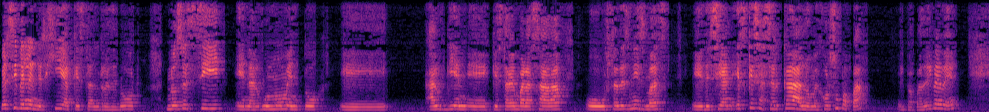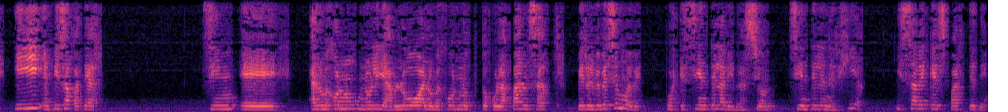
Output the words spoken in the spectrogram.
perciben la energía que está alrededor. No sé si en algún momento alguien que estaba embarazada o ustedes mismas decían, es que se acerca a lo mejor su papá, el papá del bebé, y empieza a patear. Sin, eh, a lo mejor no, le habló, a lo mejor no tocó la panza, pero el bebé se mueve porque siente la vibración, siente la energía y sabe que es parte de.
